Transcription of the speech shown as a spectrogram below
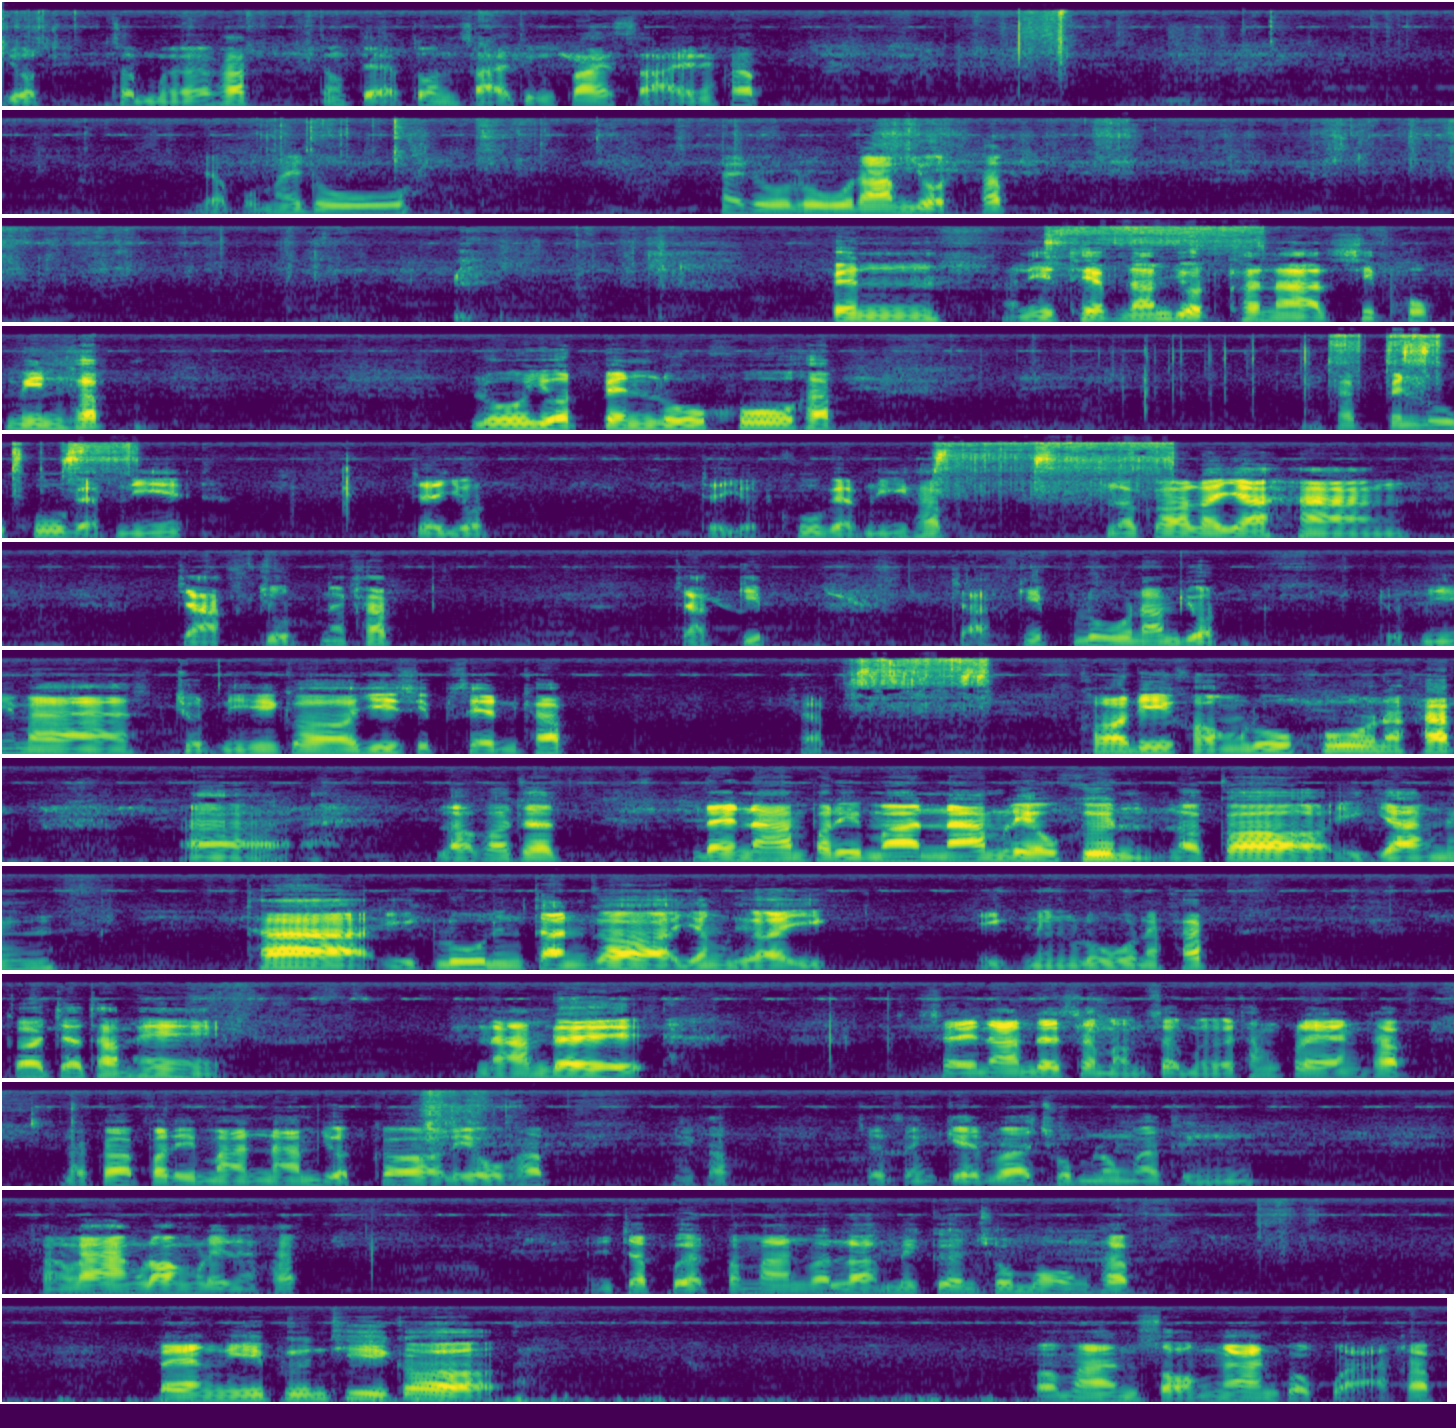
หยดเสมอครับ ตั้งแต่ต้นสายถึงปลายสายนะครับ เดี๋ยวผมให้ดู ให้ดูรูน้ำหยดครับ เป็นอันนี้เทปน้ำหยดขนาด 16 มิลครับ รูหยดเป็นรูคู่ครับนะครับ เป็นรูคู่แบบนี้ จะหยด จะหยดคู่แบบนี้ครับ แล้วก็ระยะห่างจากจุดนะครับ จากกิฟจากกิฟรูน้ำหยด จุดนี้มาจุดนี้ก็ 20 เซนครับ ครับ ข้อดีของรูคู่นะครับเราก็จะได้น้ำปริมาณน้ำเร็วขึ้น แล้วก็อีกอย่างหนึ่งถ้าอีกรูหนึ่งตันก็ยังเหลืออีกอีกหนึ่งรูนะครับ ก็จะทำให้น้ำได้ใช้น้ำได้สม่ำเสมอทั้งแปลงครับ แล้วก็ปริมาณน้ำหยดก็เร็วครับนี่ครับ จะสังเกตว่าชุ่มลงมาถึงข้างล่างร่องเลยนะครับ อันนี้จะเปิดประมาณวันละไม่เกินชั่วโมงครับ แปลงนี้พื้นที่ก็ ประมาณสองงานกว่าๆครับ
